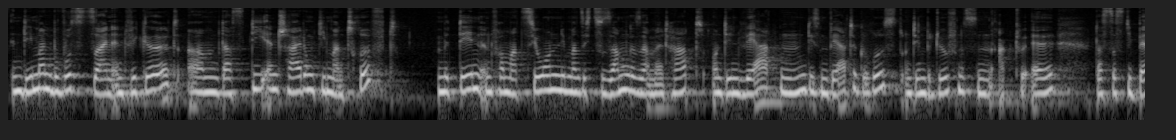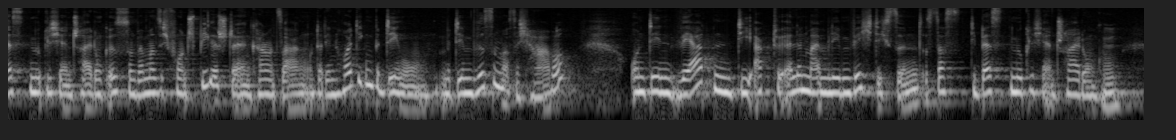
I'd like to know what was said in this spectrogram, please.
Indem man Bewusstsein entwickelt, ähm, dass die Entscheidung, die man trifft, mit den Informationen, die man sich zusammengesammelt hat und den Werten, diesem Wertegerüst und den Bedürfnissen aktuell, dass das die bestmögliche Entscheidung ist. Und wenn man sich vor einen Spiegel stellen kann und sagen, unter den heutigen Bedingungen, mit dem Wissen, was ich habe und den Werten, die aktuell in meinem Leben wichtig sind, ist das die bestmögliche Entscheidung. Mhm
